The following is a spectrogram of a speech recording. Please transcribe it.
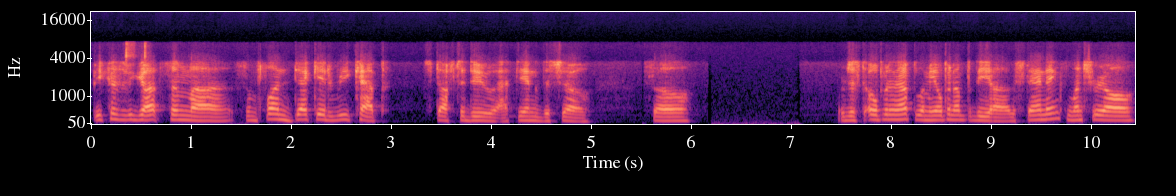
because we got some uh some fun decade recap stuff to do at the end of the show. So we're just opening up. Let me open up the uh, the standings. Montreal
